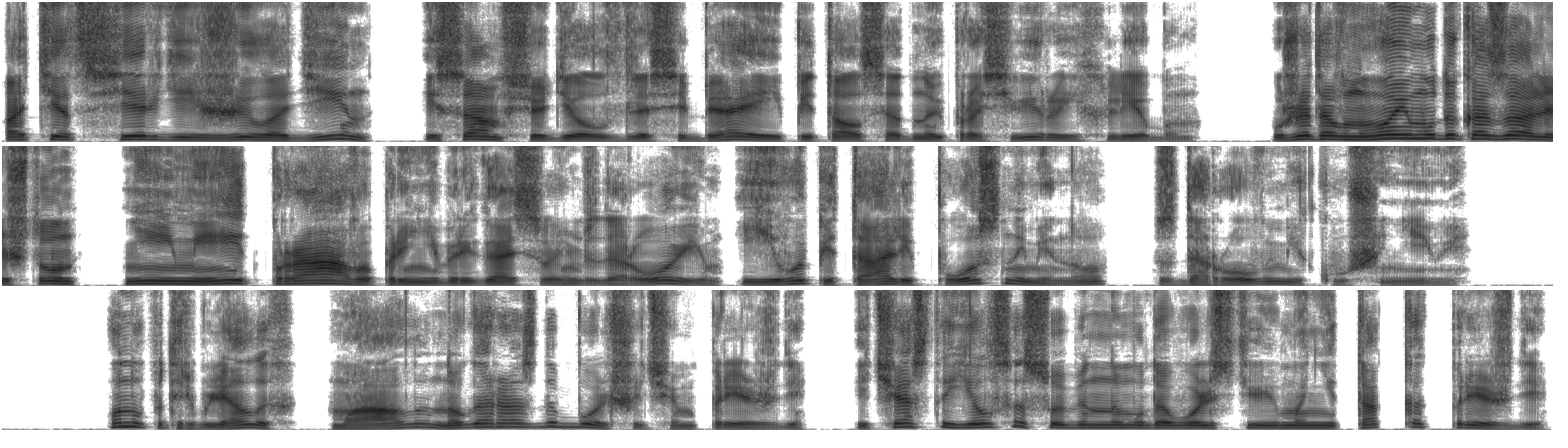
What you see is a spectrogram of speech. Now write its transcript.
отец Сергий жил один и сам все делал для себя и питался одной просвирой и хлебом. Уже давно ему доказали, что он не имеет права пренебрегать своим здоровьем, и его питали постными, но здоровыми кушаньями. Он употреблял их мало, но гораздо больше, чем прежде, и часто ел с особенным удовольствием, а не так, как прежде,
